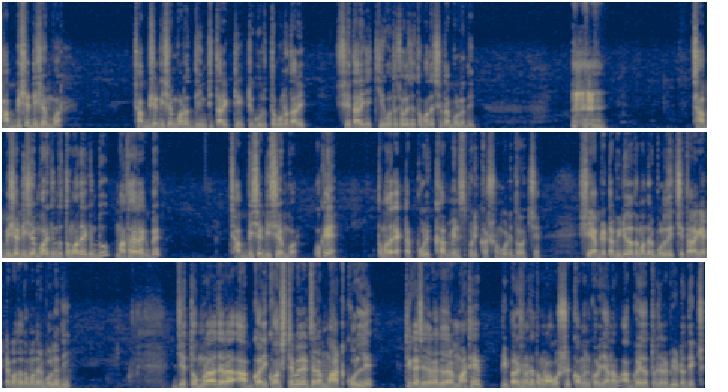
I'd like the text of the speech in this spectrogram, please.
ছাব্বিশে ডিসেম্বর, ছাব্বিশে ডিসেম্বরের দিনটি, তারিখটি একটি গুরুত্বপূর্ণ তারিখ। সেই তারিখে কী হতে চলেছে তোমাদের সেটা বলে দিই। ছাব্বিশে ডিসেম্বর কিন্তু তোমাদের কিন্তু মাথায় রাখবে। ছাব্বিশে ডিসেম্বর, ওকে? তোমাদের একটা পরীক্ষা মেন্স পরীক্ষা সংগঠিত হচ্ছে। সেই আপডেটটা ভিডিওতে তোমাদের বলে দিচ্ছি। তার আগে একটা কথা তোমাদের বলে দিই, যে তোমরা যারা আবগারি কনস্টেবলের যারা মাঠ করলে, ঠিক আছে? যারা যারা মাঠে প্রিপারেশন আছে, তোমরা অবশ্যই কমেন্ট করে জানাও। আবগারি দপ্তরে যারা ভিডিওটা দেখছ,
